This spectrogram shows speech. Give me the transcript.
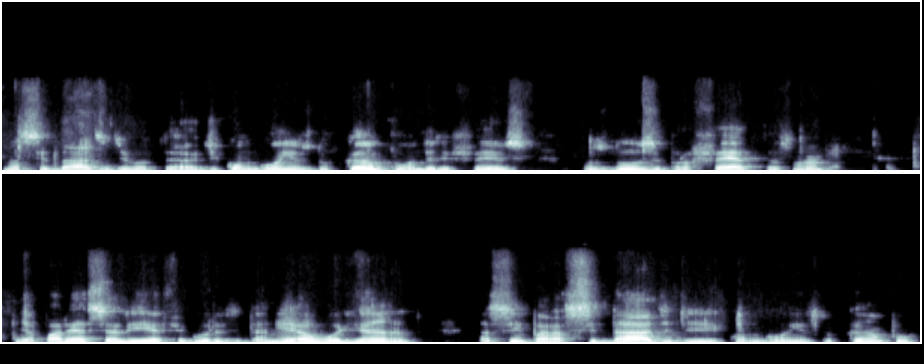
na cidade de, de Congonhas do Campo, onde ele fez os doze profetas, né? E aparece ali a figura de Daniel olhando, assim para a cidade de Congonhas do Campo,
